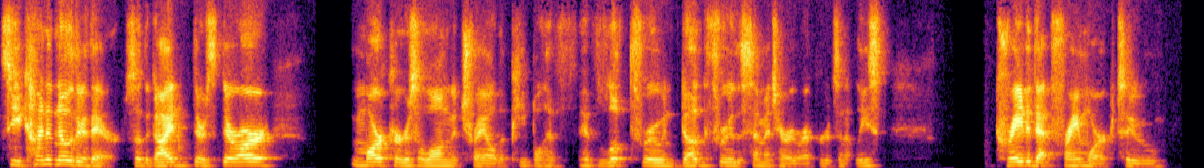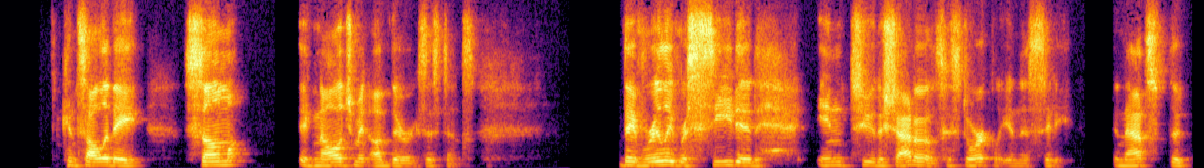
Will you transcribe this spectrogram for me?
So you kind of know they're there. So the guide there's there are markers along the trail that people have have looked through and dug through the cemetery records and at least created that framework to consolidate some acknowledgement of their existence. They've really receded into the shadows historically in this city. And that's the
